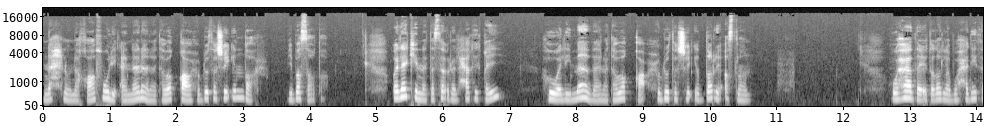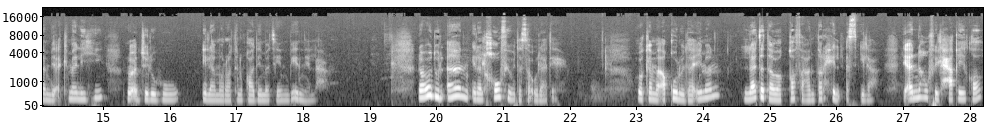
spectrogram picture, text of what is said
نحن نخاف لأننا نتوقع حدوث شيء ضار ببساطة. ولكن التساؤل الحقيقي هو لماذا نتوقع حدوث الشيء الضار أصلا؟ وهذا يتطلب حديثا بأكمله نؤجله إلى مرات قادمة بإذن الله. نعود الآن إلى الخوف وتساؤلاته. وكما أقول دائما لا تتوقف عن طرح الأسئلة. لأنه في الحقيقة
